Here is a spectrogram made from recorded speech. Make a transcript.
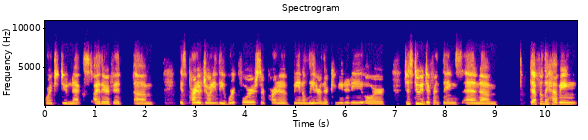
going to do next either if it um, is part of joining the workforce or part of being a leader in their community or just doing different things and um, definitely having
